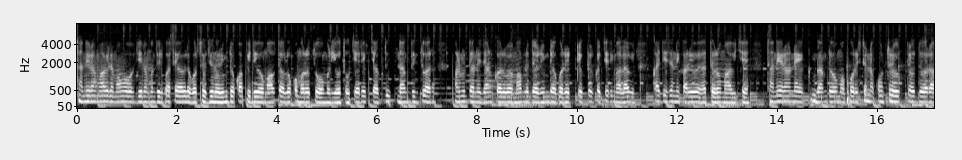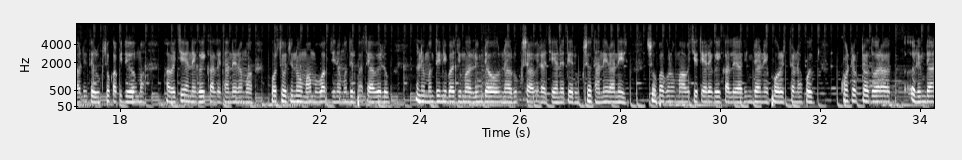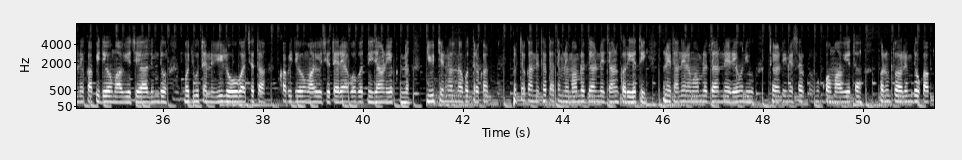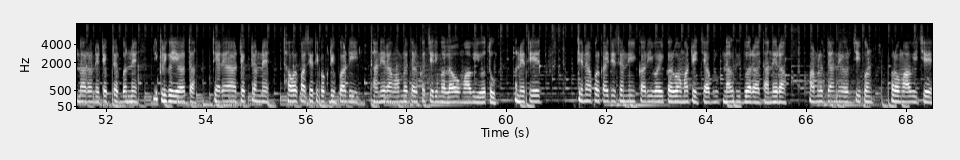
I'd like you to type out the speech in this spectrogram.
ધાનેરામાં આવેલા મામા બાપજીના મંદિર પાસે આવેલા વર્ષો જૂનો રીંગડો કાપી દેવામાં આવતા લોકોમાં રોજ જોવા મળ્યો હતો. ત્યારે એક જાગૃત નાગરિક દ્વારા મામલતદારને જાણ કરવા મામલતદાર રીંગડા પર ટ્રેક્ટર કચેરીમાં લાવી કાયદેસરની કાર્યવાહી હાથ ધરવામાં આવી છે. ધાનેરા અને ગામડાઓમાં ફોરેસ્ટરના કોન્ટ્રાક્ટર દ્વારા આડેધડ વૃક્ષો કાપી દેવામાં આવે છે અને ગઈકાલે ધાનેરામાં વર્ષો જૂનો મામા બાપજીના મંદિર પાસે આવેલું અને મંદિરની બાજુમાં લીમડાઓના વૃક્ષ આવેલા છે અને તે વૃક્ષો ધાનેરાની શોભા ગણવામાં આવે છે. ત્યારે ગઈકાલે આ લીમડાને ફોરેસ્ટરના કોઈ કોન્ટ્રાક્ટર દ્વારા લીમડાને કાપી દેવામાં આવ્યો છે. આ લીમડો મજબૂત અને લીલો હોવા છતાં કાપી દેવામાં આવ્યો છે. ત્યારે આ બાબતની જાણ એક ન્યૂઝ ચેનલના પત્રકાર પત્રકારને થતાં તેમણે મામલતદારને જાણ કરી હતી અને ધાનેરા મામલતદારને રેવન્યુ તલાટીને સર પર મૂકવામાં આવ્યા હતા. પરંતુ આ લીમડો કાપનાર અને ટ્રેક્ટર બંને નીકળી ગયા હતા. ત્યારે આ ટ્રેક્ટરને થાવર પાસેથી પકડી પાડી ધાનેરા મામલતદાર કચેરીમાં લાવવામાં આવ્યું હતું અને તે તેના પર કાયદેસરની કાર્યવાહી કરવા માટે જાગૃત નાગરિક દ્વારા ધાનેરા મામલતદારને અરજી પણ કરવામાં આવી છે.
